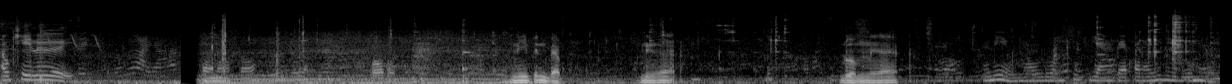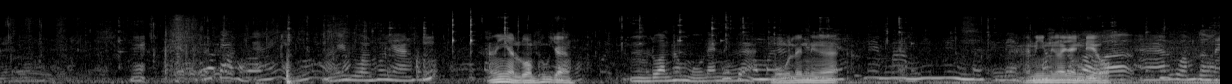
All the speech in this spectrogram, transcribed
โอเคเลย อันนี้เป็นแบบเนื้อ รวมเนื้อ อันนี้ของเรารวมทุกอย่างแต่ปานนี้มีรวมหมดเลยเนี่ยแต่ของไอ้อย่างนี้อันนี้รวมทุกอย่างอันนี้อย่ารวมทุกอย่างอืมรวมทั้งหมูและเนื้อหมูและเนื้อ อันนี้เนื้ออย่างเดียวอ่ารวมตรงไหน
